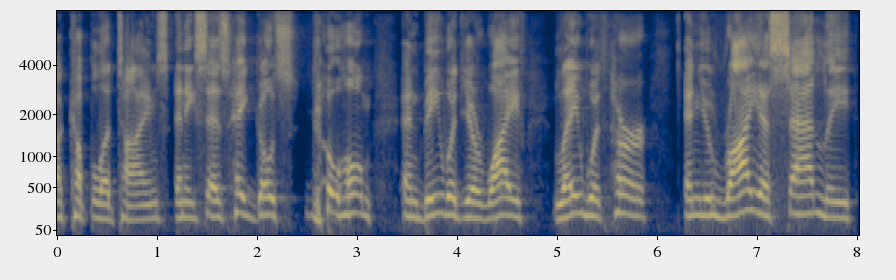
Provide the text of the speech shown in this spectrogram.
a couple of times and he says, Hey, go, go home and be with your wife, lay with her. And Uriah sadly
